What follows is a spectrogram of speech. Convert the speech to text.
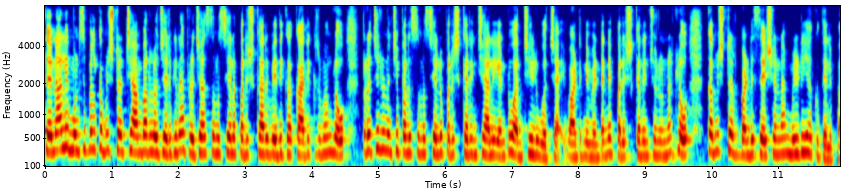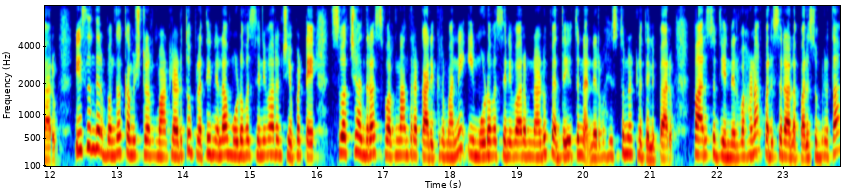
తెనాలి మున్సిపల్ కమిషనర్ ఛాంబర్లో జరిగిన ప్రజా సమస్యల పరిష్కార వేదిక కార్యక్రమంలో ప్రజల నుంచి పలు సమస్యలు పరిష్కరించాలి అంటూ అర్జీలు వచ్చాయి. వాటిని వెంటనే పరిష్కరించనున్నట్లు కమిషనర్ బండి శేషన్న మీడియాకు తెలిపారు. ఈ సందర్భంగా కమిషనర్ మాట్లాడుతూ ప్రతి నెల మూడవ శనివారం చేపట్టే స్వచ్ఛాంధ్ర స్వర్ణాంధ్ర కార్యక్రమాన్ని ఈ మూడవ శనివారం నాడు పెద్ద ఎత్తున నిర్వహిస్తున్నట్లు తెలిపారు. పారిశుద్ధ్య నిర్వహణ పరిసరాల పరిశుభ్రత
